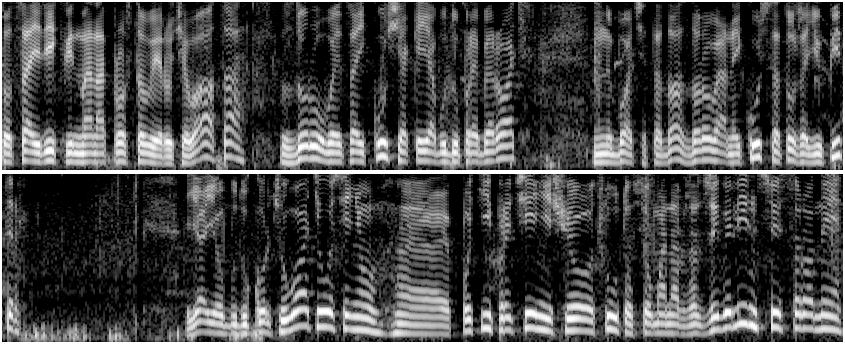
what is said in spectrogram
то цей рік він мене просто виручив. А це здоровий цей кущ, який я буду прибирати. Бачите, да? здоровений кущ, це теж Юпітер. Я його буду корчувати осінню е, по тій причині, що тут ось у мене вже джевелін з цієї сторони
